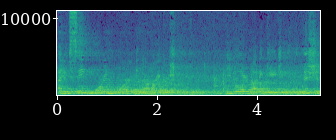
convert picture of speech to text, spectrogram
I am seeing more and more in our Hare Krishna movement people are not engaging in the mission.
